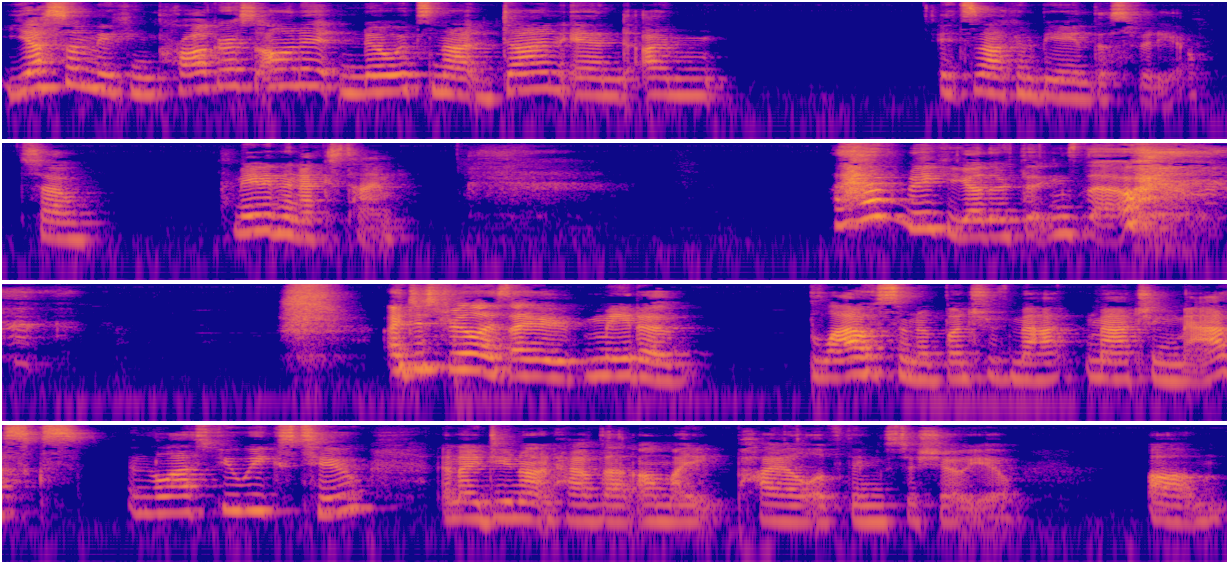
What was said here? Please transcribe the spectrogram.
yes, I'm making progress on it. No, it's not done and I'm, it's not gonna be in this video. So maybe the next time. I have making other things though. I just realized I made a blouse and a bunch of ma matching masks in the last few weeks too, and I do not have that on my pile of things to show you. Um,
